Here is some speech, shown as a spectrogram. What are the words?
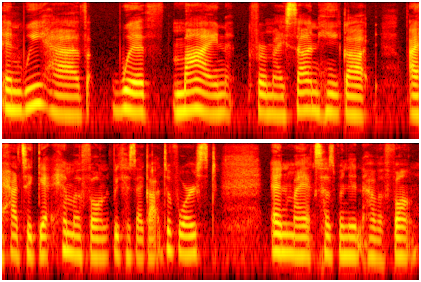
And we have with mine for my son, he got, I had to get him a phone because I got divorced and my ex husband didn't have a phone.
